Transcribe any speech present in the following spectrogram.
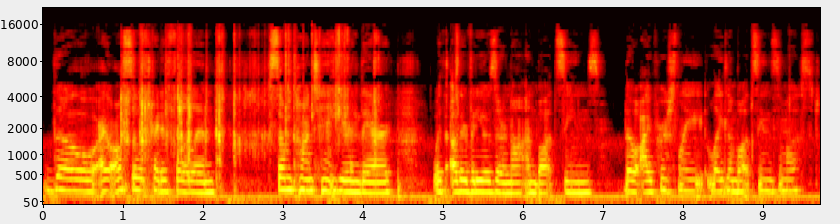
though I also try to fill in some content here and there with other videos that are not unboxings, though I personally like unboxings the most.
